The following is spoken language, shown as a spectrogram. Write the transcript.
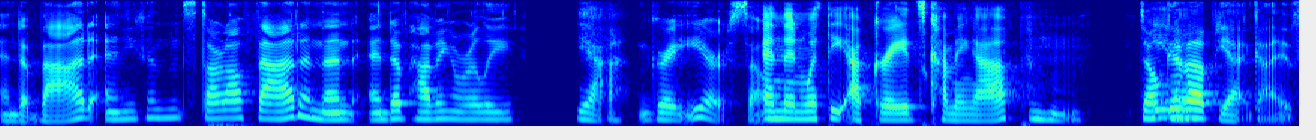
end up bad, and you can start off bad and then end up having a really Yeah. great year. So, And then with the upgrades coming up, Mhm. don't give know, up yet, guys.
